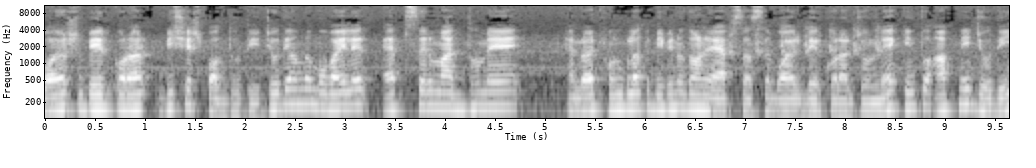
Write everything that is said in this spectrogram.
বয়স বের করার বিশেষ পদ্ধতি। যদি আমরা মোবাইলের অ্যাপসের মাধ্যমে অ্যান্ড্রয়েড ফোনগুলোতে বিভিন্ন ধরনের অ্যাপস আছে বয়স বের করার জন্য, কিন্তু আপনি যদি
